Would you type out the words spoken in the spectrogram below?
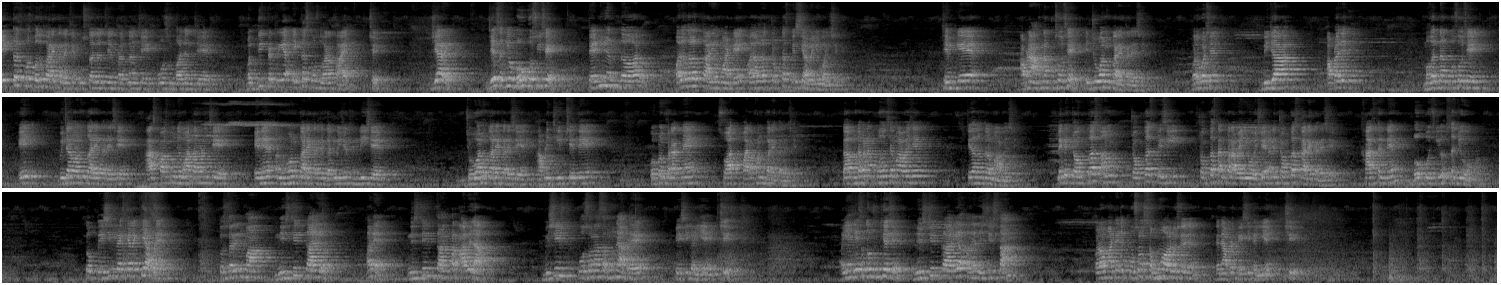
એક જ કોષ બધું કાર્ય કરે છે. ઉત્સર્જન છે, પ્રજનન છે, કોષ વિભાજન છે. બધી જ પ્રક્રિયા એક જ કોષ દ્વારા થાય છે. જ્યારે જે સજીવો બહુકોષી છે, તેની અંદર અલગ અલગ કાર્યો માટે અલગ અલગ ચોક્કસ પેશી આવેલી હોય છે. જેમ કે આપણા આંખના કોષો છે, એ જોવાનું કાર્ય કરે છે. બરોબર છે? બીજા આપણા જે મગજના કોષો છે, એ વિચારવાનું કાર્ય કરે છે. આસપાસનું જે વાતાવરણ છે, એને અનુભવવાનું કાર્ય કરે છે. ગરમી છે, ઠંડી છે, જોવાનું કાર્ય કરે છે. આપણી જીભ છે તે કોઈ પણ ખોરાકને સ્વાદ પારખવાનું કાર્ય કરે છે. તો આ મોટાભાગના કોષો શેમાં આવે છે? ચેતાતંત્રમાં આવે છે. એટલે કે ચોક્કસ અંગ, ચોક્કસ પેશી ચોક્કસ સ્થાન પર આવેલી હોય છે અને ચોક્કસ કાર્ય કરે છે. ખાસ કરીને બહુકોષીય સજીવોમાં. તો પેશીની વ્યાખ્યા લખીએ આપણે. તો શરીરમાં નિશ્ચિત કાર્ય અને નિશ્ચિત સ્થાન પર આવેલા વિશિષ્ટ કોષોના સમૂહને આપણે પેશી કહીએ છીએ. અહીંયા બે શબ્દો મુખ્ય છે. નિશ્ચિત કાર્ય અને નિશ્ચિત સ્થાન. કરવા માટે જે કોષોનો સમૂહ આવેલો છે તેને આપણે પેશી કહીએ છીએ.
